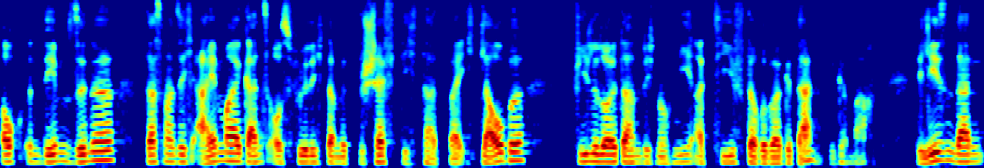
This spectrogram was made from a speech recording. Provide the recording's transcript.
Auch in dem Sinne, dass man sich einmal ganz ausführlich damit beschäftigt hat, weil ich glaube, Viele Leute haben sich noch nie aktiv darüber Gedanken gemacht. Die lesen dann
